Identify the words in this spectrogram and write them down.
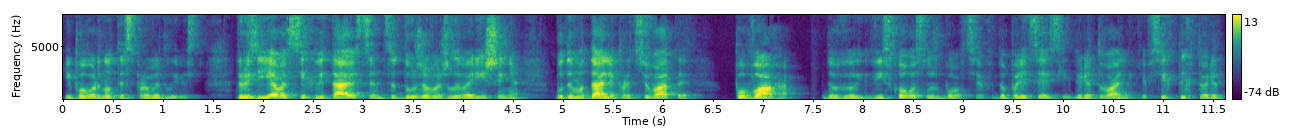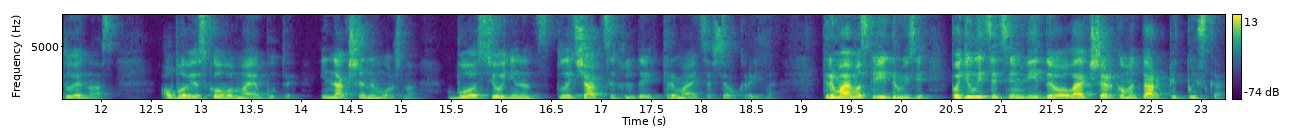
і повернути справедливість. Друзі, я вас всіх вітаю з цим. Це дуже важливе рішення. Будемо далі працювати. Повага до військовослужбовців, до поліцейських, до рятувальників, всіх тих, хто рятує нас, обов'язково має бути. Інакше не можна. Бо сьогодні на плечах цих людей тримається вся Україна. Тримаємо стрій, друзі. Поділіться цим відео, лайк, шер, коментар, підписка.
